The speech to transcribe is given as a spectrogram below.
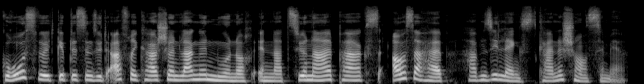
Großwild gibt es in Südafrika schon lange nur noch in Nationalparks. Außerhalb haben sie längst keine Chance mehr.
